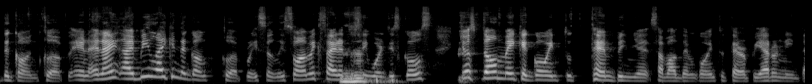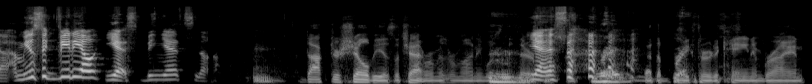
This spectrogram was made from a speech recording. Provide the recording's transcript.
the Gun Club. And and I, I've been liking the Gun Club recently, so I'm excited mm-hmm. to see where this goes. Just don't make it go into 10 vignettes about them going to therapy. I don't need that. A music video, yes. Vignettes, no. Dr. Shelby, as the chat room is reminding, was the mm-hmm. therapist. Yes. right. Got the breakthrough to Kane and Bryan.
